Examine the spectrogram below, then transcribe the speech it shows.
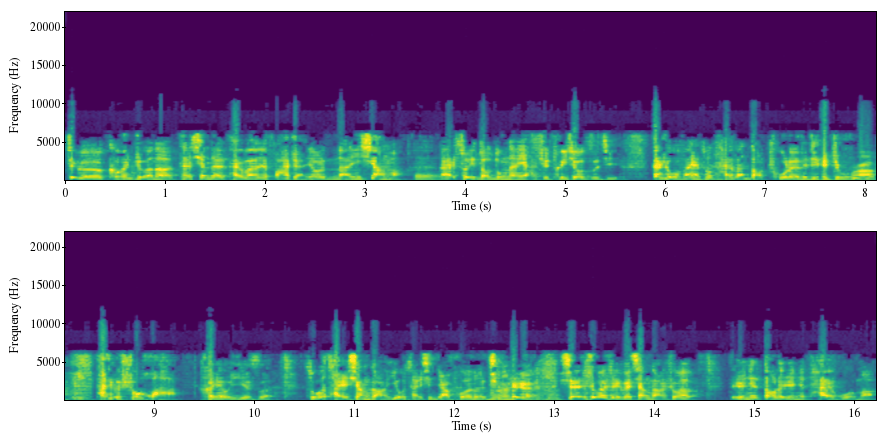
这个柯文哲呢，他现在台湾发展要南向嘛，嗯，哎，所以到东南亚去推销自己。但是我发现从台湾岛出来的这主啊，他这个说话很有意思，左踩香港，右踩新加坡的，就是先说这个香港说，人家到了人家泰国嘛，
